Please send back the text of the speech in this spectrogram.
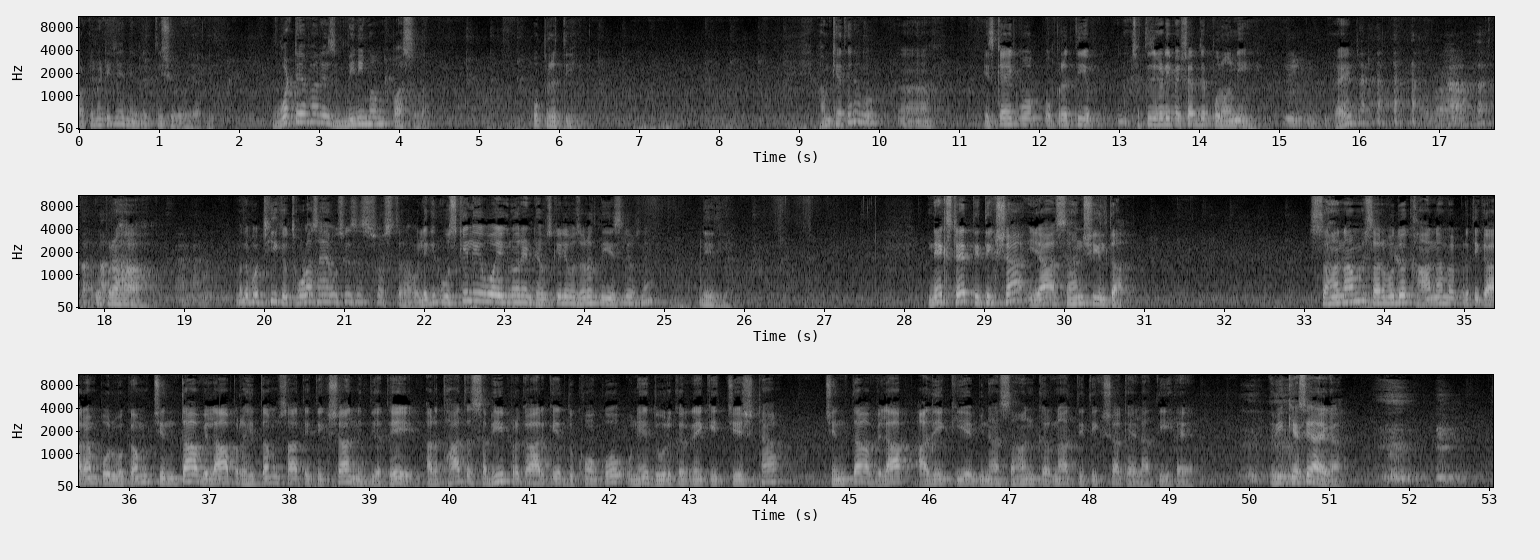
automatically निवृत्ति शुरू हो जाती है. Whatever is minimum possible uparati. हम कहते हैं ना वो आ, इसका एक वो उपरती, छत्तीसगढ़ी में शब्द है पुरोनी। राइट उपरा मतलब वो ठीक है, थोड़ा सा है, उसी से स्वस्थ रहो। लेकिन उसके लिए वो इग्नोरेंट है, उसके लिए वो ज़रूरत नहीं है, इसलिए उसने दे दिया। नेक्स्ट है, तितिक्षा या सहनशीलता। सहनम सर्वद खानम प्रतिकारम पूर्वकम चिंता विलाप रहितम सा तितिक्षा निद्यते अर्थात सभी प्रकार के दुखों को उन्हें दूर करने की चेष्टा, चिंता, विलाप आदि किए बिना सहन करना तितिक्षा कहलाती है। अभी कैसे आएगा?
